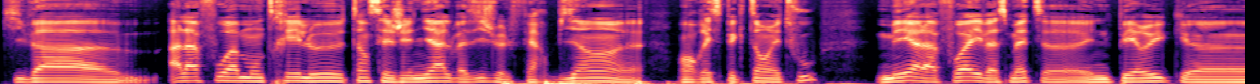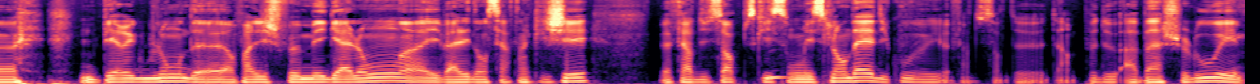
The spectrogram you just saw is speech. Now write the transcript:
qui va euh, à la fois montrer le tiens c'est génial vas-y je vais le faire bien euh, en respectant et tout mais à la fois il va se mettre euh, une perruque euh, une perruque blonde euh, enfin les cheveux méga longs euh, il va aller dans certains clichés il va faire du sort parce qu'ils sont islandais du coup il va faire du sort de d'un peu de abat chelou et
